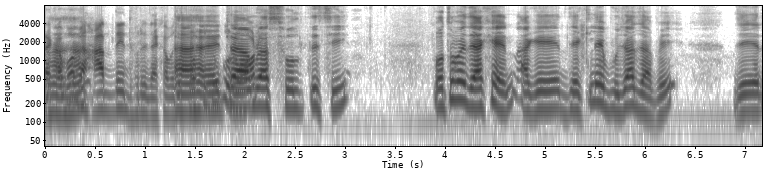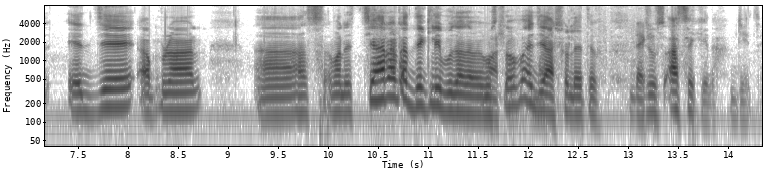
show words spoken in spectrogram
দেখাবো হ্যাঁ, হাত দিয়ে ধরে দেখাবো হ্যাঁ হ্যাঁ এটা আমরা সুলতেছি। প্রথমে দেখেন আগে দেখলে বোঝা যাবে যে এর এর যে আপনার মানে চেহারাটা দেখলেই বোঝা যাবে মুস্তফা ভাই যে আসলে এতে জুস আছে কিনা। জি জি।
